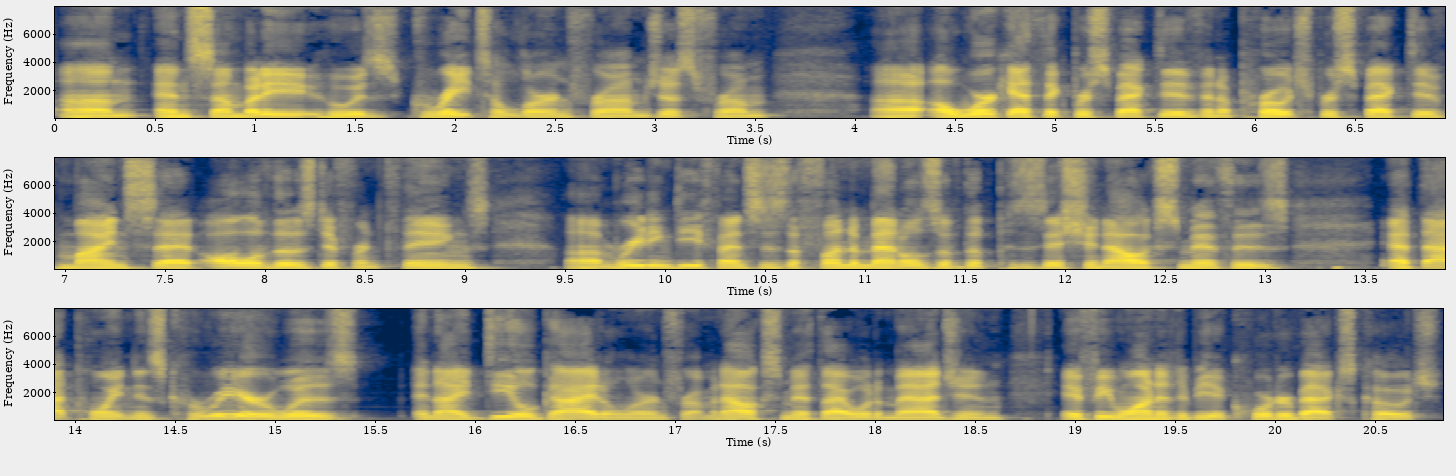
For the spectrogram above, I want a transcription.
um, and somebody who is great to learn from just from uh, a work ethic perspective, an approach perspective, mindset, all of those different things. Um, reading defenses, the fundamentals of the position Alex Smith is at that point in his career was an ideal guy to learn from. And Alex Smith, I would imagine, if he wanted to be a quarterback's coach,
